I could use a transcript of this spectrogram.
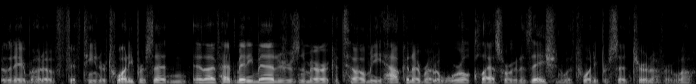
in the neighborhood of 15 or 20 percent, and, and I've had many managers in America tell me, "How can I run a world-class organization with 20 percent turnover?" Well,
